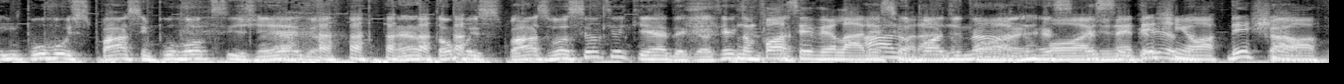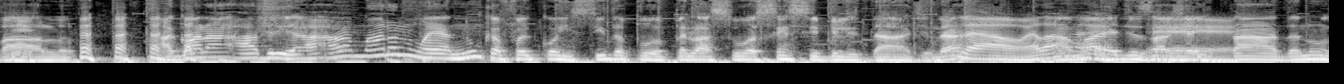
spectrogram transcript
empurro o espaço, empurro o oxigênio, né? Tomo o espaço. Você o que que é, Deca? Que não que posso revelar ah, nesse não horário. Pode, não, não, não é, pode, é né? Deixa em off, deixa em off. Cavalo. Agora, a Adriana, a Mara não é, nunca foi conhecida por, pela sua sensibilidade, né? Não, ela A Mara é, é desajeitada, é... Não,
